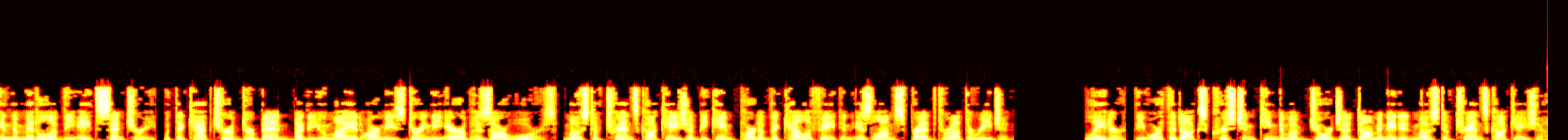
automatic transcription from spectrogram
In the middle of the 8th century, with the capture of Derbend by the Umayyad armies during the Arab-Khazar Wars, most of Transcaucasia became part of the Caliphate and Islam spread throughout the region. Later, the Orthodox Christian Kingdom of Georgia dominated most of Transcaucasia.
